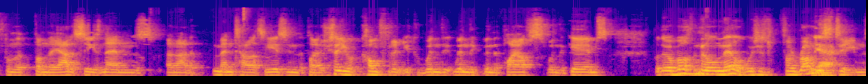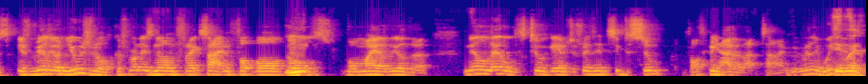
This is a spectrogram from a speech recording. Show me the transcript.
from the from the how the season ends and how the mentality is in the playoffs. You say you were confident you could win the win the win the playoffs, win the games, but they were both nil nil, which is for Ronnie's Yeah. teams is really unusual because Ronnie's known for exciting football, Mm. goals one way or the other. Nil nils, two games just really didn't seem to suit Rotherham United at that time. Really weird. They were,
